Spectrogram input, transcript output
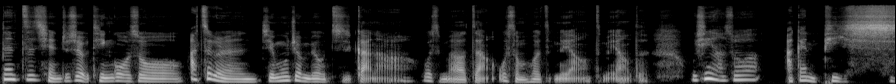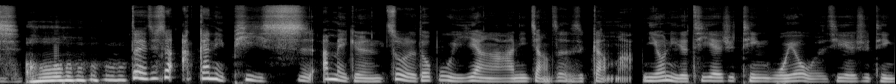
但之前就是有听过说啊，这个人节目就没有质感啊，为什么要这样？为什么会怎么样？怎么样的？我心想说。啊，干你屁事哦！对，就是啊，干你屁事啊！每个人做的都不一样啊！你讲这个是干嘛？你有你的 TA 去听，我有我的 TA 去听，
